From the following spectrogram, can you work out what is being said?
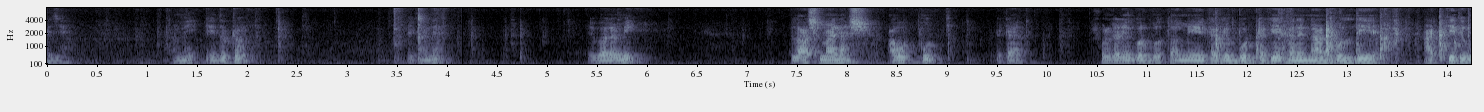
এই যে, আমি এই দুটো এখানে। এবার আমি প্লাস মাইনাস আউটপুট এটা সোল্ডারিং করব। তো আমি এটাকে বোর্ডটাকে এখানে নাট বল দিয়ে আটকে দেব।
